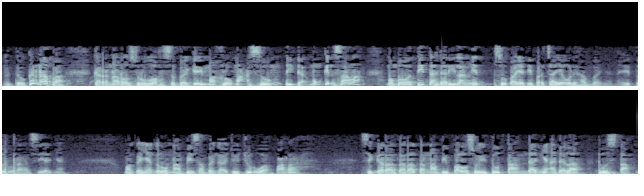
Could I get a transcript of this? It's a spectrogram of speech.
Itu. Kenapa? Karena Rasulullah sebagai makhluk maksum tidak mungkin salah membawa titah dari langit supaya dipercaya oleh hambanya. Nah, itu rahasianya. Makanya kalau Nabi sampai nggak jujur, wah parah. Sehingga rata-rata Nabi palsu itu tandanya adalah dusta.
